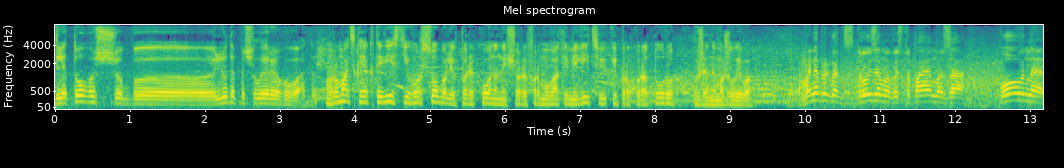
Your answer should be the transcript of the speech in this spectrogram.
Для того щоб е, люди почали реагувати. Громадський активіст Єгор Соболєв переконаний, що реформувати міліцію і прокуратуру вже неможливо. Ми, наприклад, з друзями виступаємо за повне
